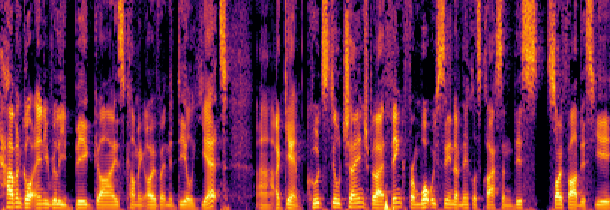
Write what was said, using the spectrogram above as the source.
Haven't got any really big guys coming over in the deal yet. Uh, again, could still change, but I think from what we've seen of Nicholas Claxton this so far this year,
